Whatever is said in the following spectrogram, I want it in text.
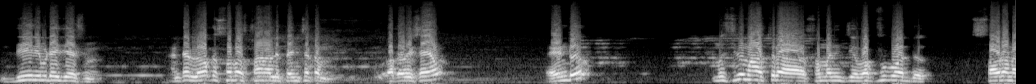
డీలిమిటైజేషన్ అంటే లోకసభ స్థానాలు పెంచటం ఒక విషయం. రెండు ముస్లిం ఆస్తుల సంబంధించి వక్ఫ్ బోర్డు సవరణ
